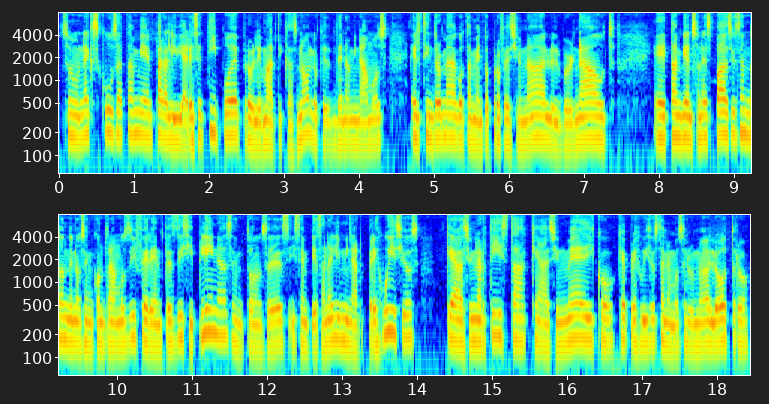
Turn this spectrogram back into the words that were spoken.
son una excusa también para aliviar ese tipo de problemáticas, ¿no? Lo que denominamos el síndrome de agotamiento profesional, el burnout. Eh, también son espacios en donde nos encontramos diferentes disciplinas, entonces, y se empiezan a eliminar prejuicios, qué hace un artista, qué hace un médico, qué prejuicios tenemos el uno del otro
